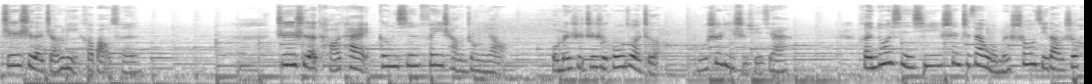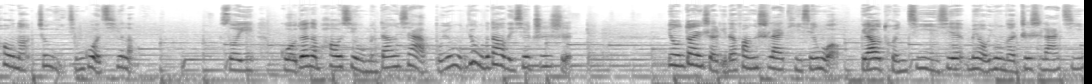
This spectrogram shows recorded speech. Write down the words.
知识的整理和保存。知识的淘汰更新非常重要。我们是知识工作者，不是历史学家。很多信息甚至在我们收集到之后呢，就已经过期了。所以，果断的抛弃我们当下不用、用不到的一些知识，用断舍离的方式来提醒我，不要囤积一些没有用的知识垃圾。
